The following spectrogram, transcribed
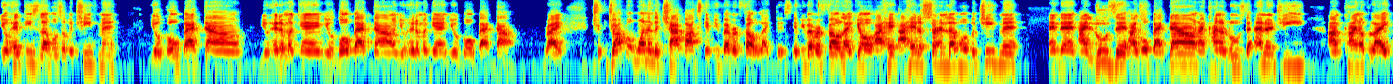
You'll hit these levels of achievement, you'll go back down, you'll hit them again, you'll go back down, you'll hit them again, you'll go back down, right? drop a one in the chat box if you've ever felt like this. If you've ever felt like, yo, I hit I hit a certain level of achievement and then I lose it, I go back down, I kind of lose the energy. I'm kind of like,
